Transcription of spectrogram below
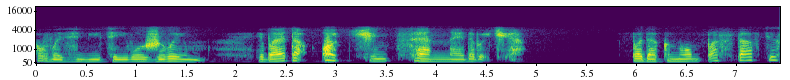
Возьмите его живым, ибо это очень ценная добыча. Под окном поставьте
